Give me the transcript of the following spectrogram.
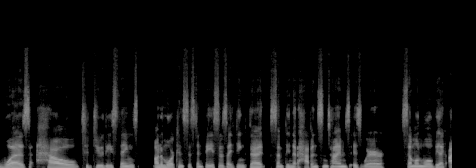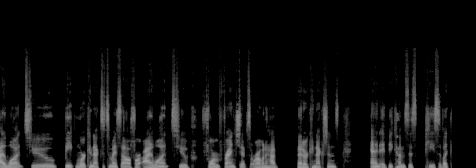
was how to do these things on a more consistent basis. I think that something that happens sometimes is where someone will be like, I want to be more connected to myself, or I want to form friendships, or I want to have better connections. And it becomes this piece of like,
